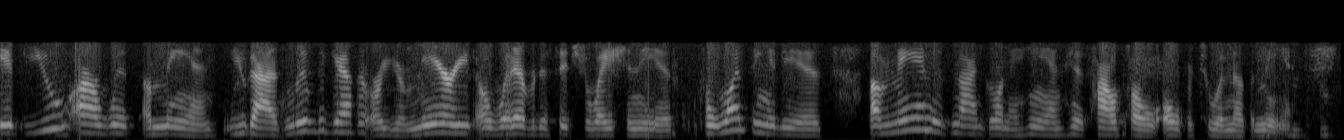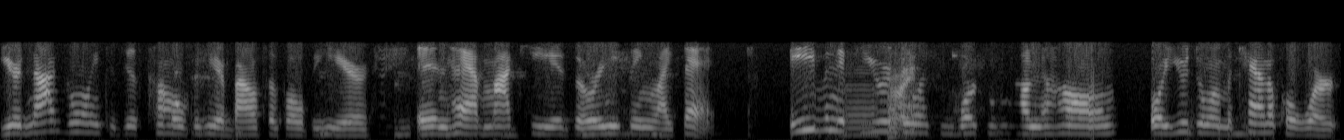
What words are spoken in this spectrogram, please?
If you are with a man, you guys live together or you're married or whatever the situation is. For one thing it is, a man is not going to hand his household over to another man. You're not going to just come over here, bounce up over here and have my kids or anything like that. Even if you're Right. doing some work around the home or you're doing mechanical work,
